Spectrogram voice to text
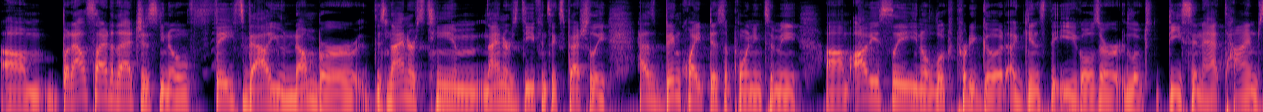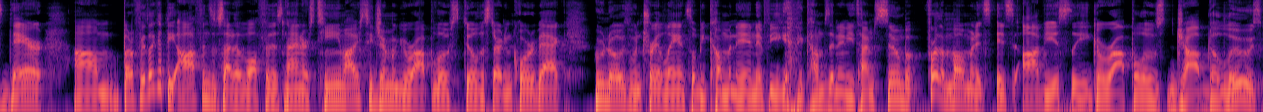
um, but outside of that, just you know, face value number, this Niners team, Niners defense especially, has been quite disappointing to me. Um, obviously, you know, looked pretty good against the Eagles or looked decent at times there. Um, but if we look at the offensive side of the ball for this Niners team, obviously Jimmy Garoppolo still the starting quarterback. Who knows when Trey Lance will be coming in if he comes in anytime soon? But for the moment, it's it's obviously Garoppolo's job to lose.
